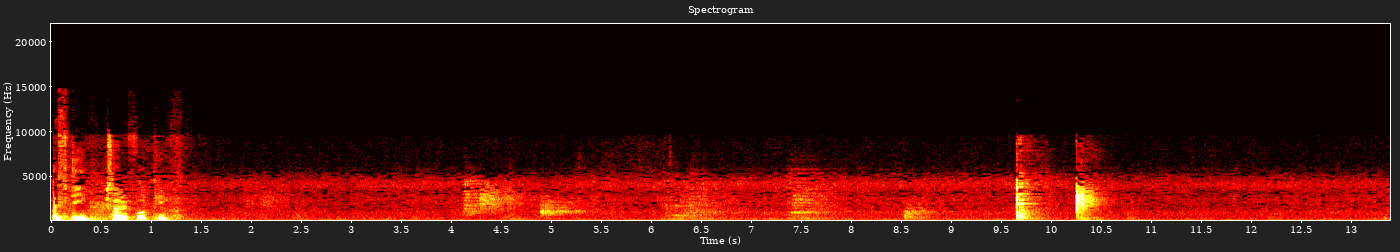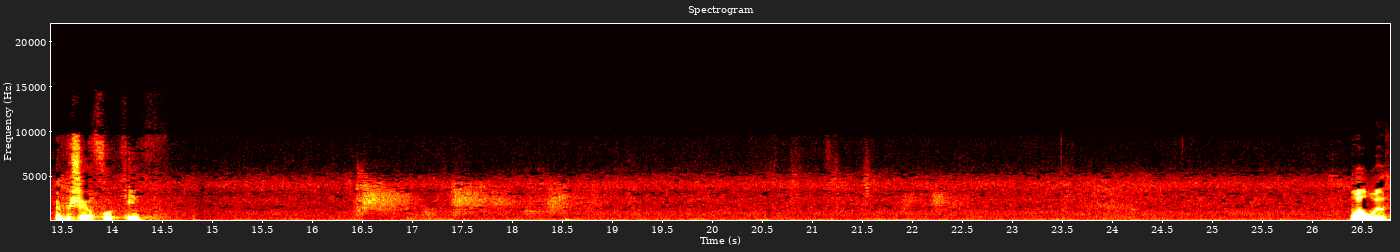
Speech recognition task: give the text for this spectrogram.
Fifteen. Sorry, fourteen. Brecel, fourteen. Well, with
